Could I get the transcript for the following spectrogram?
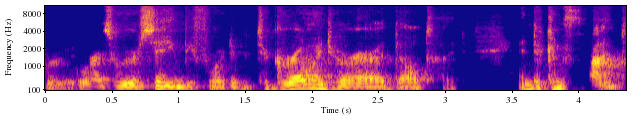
Right. or as we were saying before to, to grow into our adulthood and to confront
